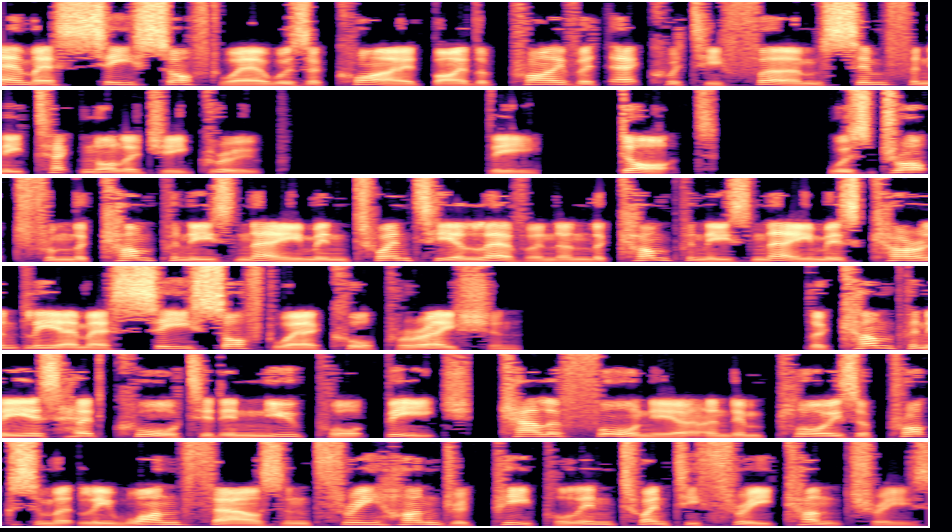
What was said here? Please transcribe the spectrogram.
MSC Software was acquired by the private equity firm Symphony Technology Group. The dot was dropped from the company's name in 2011 and the company's name is currently MSC Software Corporation. The company is headquartered in Newport Beach, California and employs approximately 1,300 people in 23 countries.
